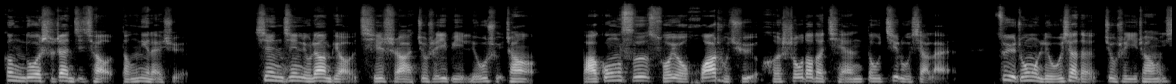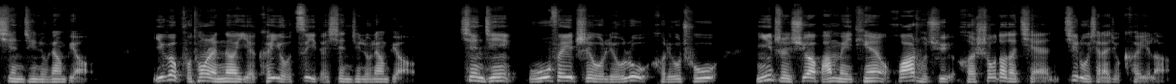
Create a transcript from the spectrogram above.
更多实战技巧等你来学。现金流量表其实啊就是一笔流水账。把公司所有花出去和收到的钱都记录下来，最终留下的就是一张现金流量表。一个普通人呢，也可以有自己的现金流量表。现金无非只有流入和流出，你只需要把每天花出去和收到的钱记录下来就可以了。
